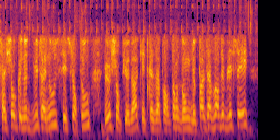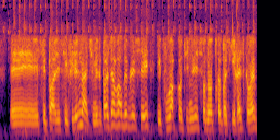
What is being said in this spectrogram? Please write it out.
sachant que notre but à nous, c'est surtout le championnat qui est très important, donc ne pas avoir de blessés, et c'est pas laisser filer le match, mais ne pas avoir de blessés et pouvoir continuer sur notre, parce qu'il reste quand même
